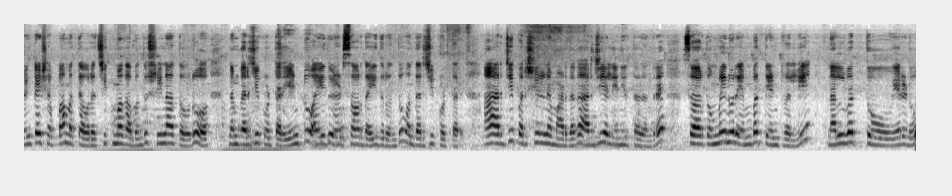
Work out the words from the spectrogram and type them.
ವೆಂಕಟೇಶಪ್ಪ ಮತ್ತು ಅವರ ಚಿಕ್ಕ ಮಗ ಬಂದು ಶ್ರೀನಾಥ್ ಅವರು ನಮ್ಗೆ ಅರ್ಜಿ ಕೊಡ್ತಾರೆ. ಎಂಟು, ಐದು, ಎರಡು ಸಾವಿರದ ಐದರಂದು ಒಂದು ಅರ್ಜಿ ಕೊಡ್ತಾರೆ. ಆ ಅರ್ಜಿ ಪರಿಶೀಲನೆ ಮಾಡಿದಾಗ ಅರ್ಜಿಯಲ್ಲಿ ಏನಿರ್ತದೆ ಅಂದರೆ ಸಾವಿರದ ಒಂಬೈನೂರ ಎಂಬತ್ತೆಂಟರಲ್ಲಿ ನಲವತ್ತು ಎರಡು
